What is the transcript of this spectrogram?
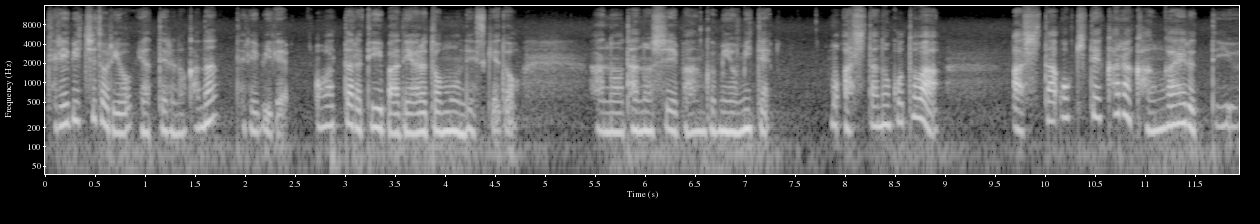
テレビ千鳥をやってるのかな？テレビで。終わったら TVer でやると思うんですけどあの楽しい番組を見てもう明日のことは明日起きてから考えるっていう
